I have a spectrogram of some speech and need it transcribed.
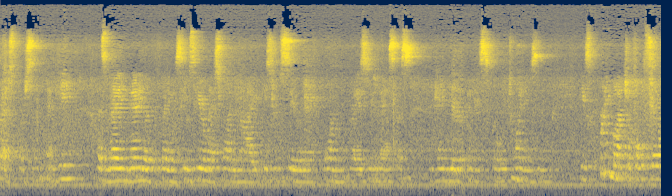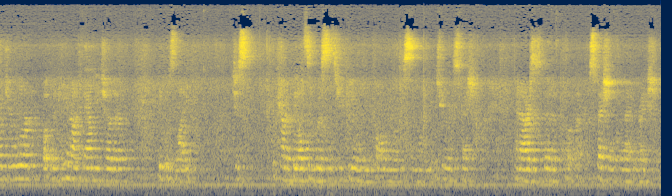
craftsperson, and he has made many of the things. He was here last Friday night. He's from Syria, born and raised in Damascus. He came here in his early 20s, and he's pretty much a wholesale jeweler, but when he and I found each other, it was like just the kind of bells and whistles you feel when you fall in love with somebody. It was really special. And ours has been a, special collaboration,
